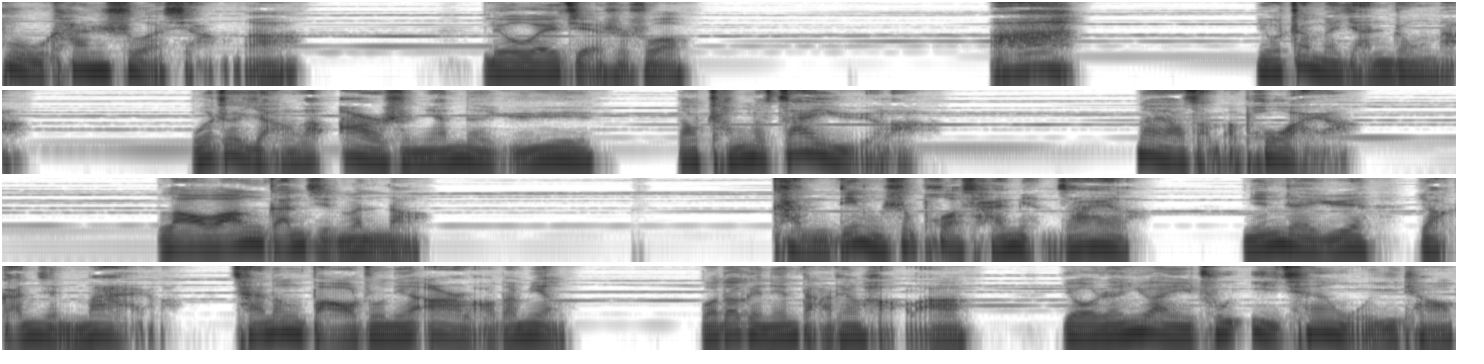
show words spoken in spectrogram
不堪设想啊！刘伟解释说：“啊，有这么严重的？我这养了二十年的鱼，倒成了灾鱼了，那要怎么破呀？”老王赶紧问道：“肯定是破财免灾了。您这鱼要赶紧卖了，才能保住您二老的命。我都给您打听好了啊，有人愿意出一千五一条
